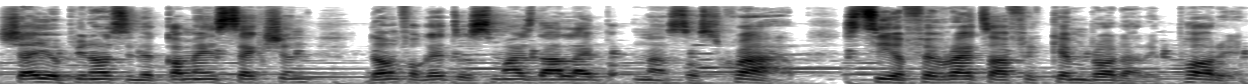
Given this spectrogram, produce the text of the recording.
Share your opinions in the comment section. Don't forget to smash that like button and subscribe. Still your favorite African brother reporting.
